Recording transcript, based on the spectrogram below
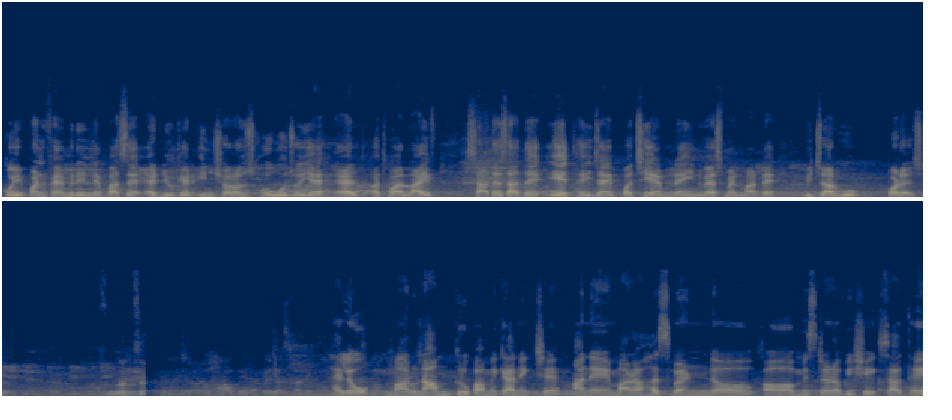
કોઈ પણ ફેમિલીની પાસે એડ્યુકેટ ઇન્સ્યોરન્સ હોવું જોઈએ હેલ્થ અથવા લાઈફ સાથે સાથે એ થઈ જાય પછી એમને ઇન્વેસ્ટમેન્ટ માટે વિચારવું પડે છે. સુરત હેલો, મારું નામ કૃપા મિકેનિક છે અને મારા હસબન્ડ મિસ્ટર અભિષેક સાથે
